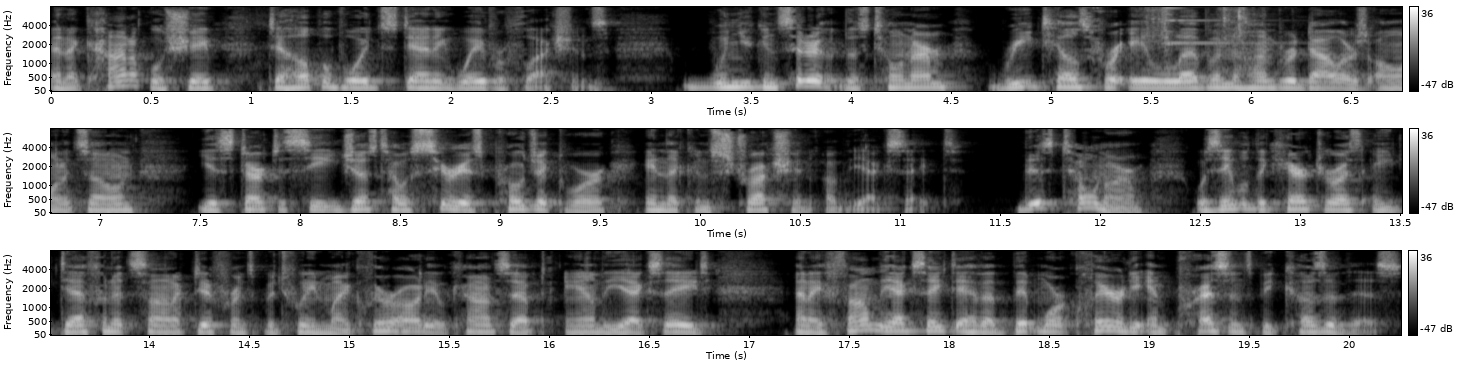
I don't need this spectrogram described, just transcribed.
in a conical shape to help avoid standing wave reflections. When you consider that this tone arm retails for $1,100 all on its own, you start to see just how serious Pro-Ject were in the construction of the X8. This tone arm was able to characterize a definite sonic difference between my Clearaudio Concept and the X8, and I found the X8 to have a bit more clarity and presence because of this.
